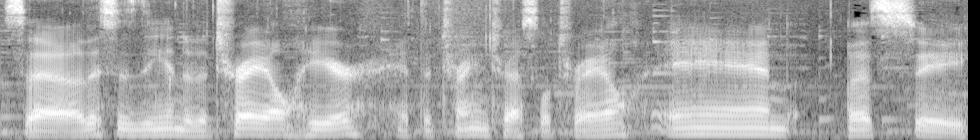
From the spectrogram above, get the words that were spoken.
So this is the end of the trail here at the Train Trestle Trail. And let's see,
